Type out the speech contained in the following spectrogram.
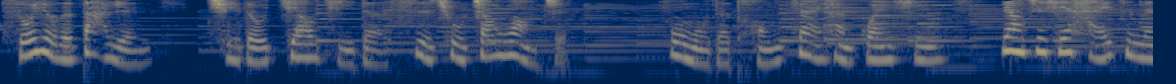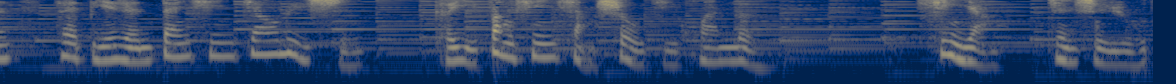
所有的大人却都焦急地四处张望着。父母的同在和关心，让这些孩子们在别人担心、焦虑时，可以放心享受及欢乐。信仰正是如此。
